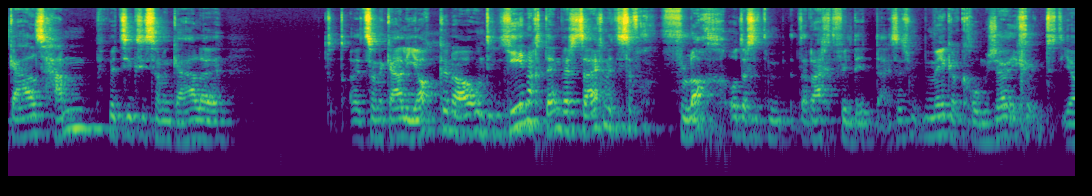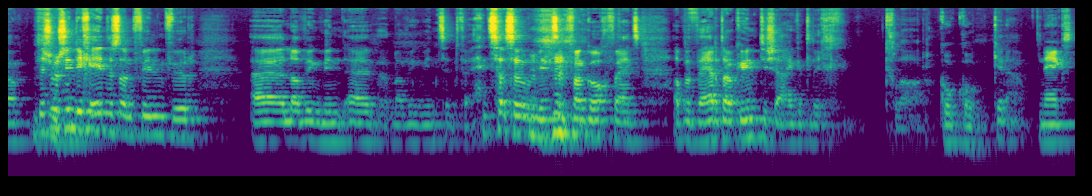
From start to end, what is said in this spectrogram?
gelbes Hemd, beziehungsweise so eine gelbe, so eine gelbe Jacke an. Und je nachdem, wer es zeichnet, ist es einfach flach oder es hat recht viele Details. Das ist mega komisch. Ja, ich, ja. Das ist wahrscheinlich eher so ein Film für äh, Loving, Vin äh, Loving Vincent Fans, also Vincent van Gogh Fans. Aber wer da gönnt, ist eigentlich klar. Coco. Genau. Next.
